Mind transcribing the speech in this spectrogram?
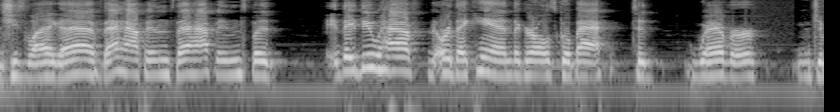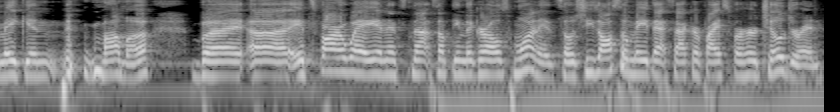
she's like ah, if that happens that happens but they do have or they can the girls go back to wherever Jamaican mama, but uh, it's far away and it's not something the girls wanted. So she's also made that sacrifice for her children.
